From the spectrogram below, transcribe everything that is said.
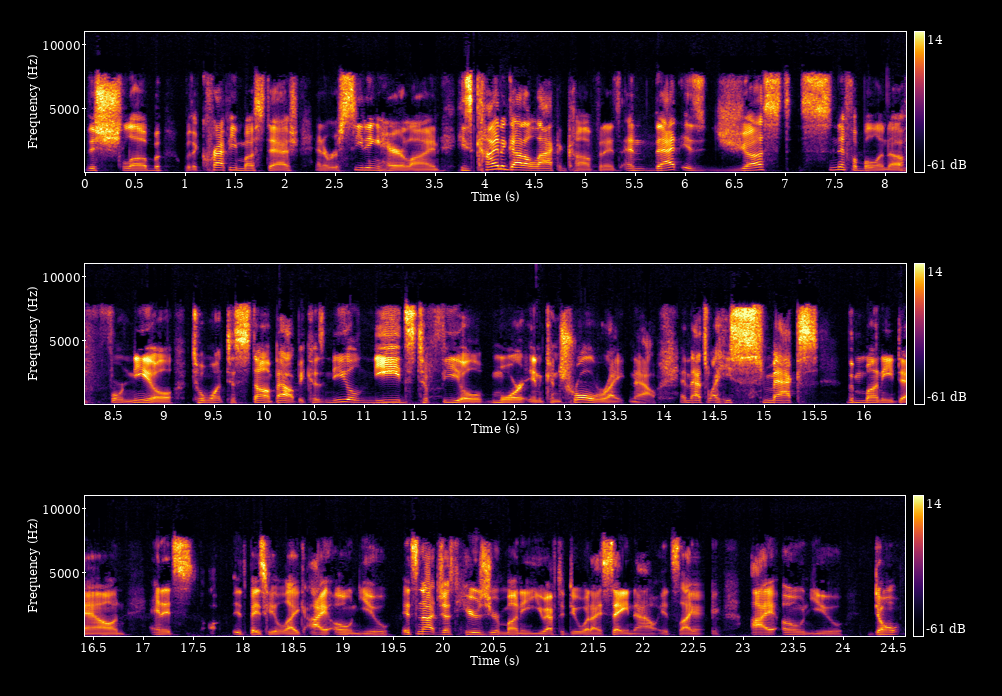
this schlub with a crappy mustache and a receding hairline. He's kind of got a lack of confidence, and that is just sniffable enough for Neil to want to stomp out because Neil needs to feel more in control right now. And that's why he smacks the money down and it's it's basically like I own you. It's not just here's your money, you have to do what I say now. It's like I own you. Don't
